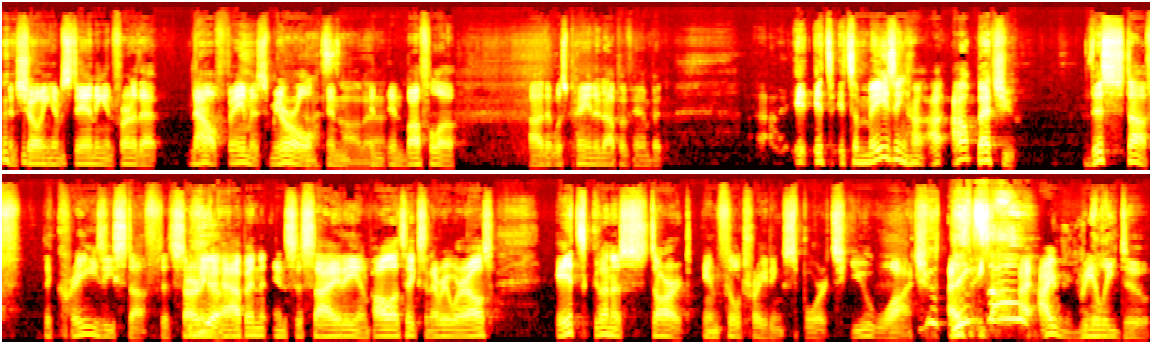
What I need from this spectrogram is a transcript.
and showing him standing in front of that now famous mural in, in, in Buffalo uh, that was painted up of him. But it, it's it's amazing how I, will bet you this stuff, the crazy stuff that's starting yeah. to happen in society and politics and everywhere else, it's gonna start infiltrating sports. You watch. You think, I think so? I, I, really do.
